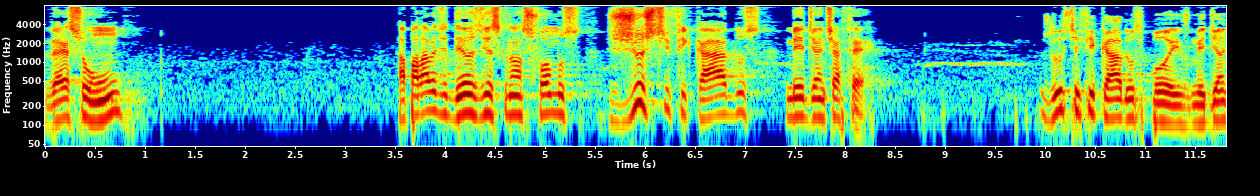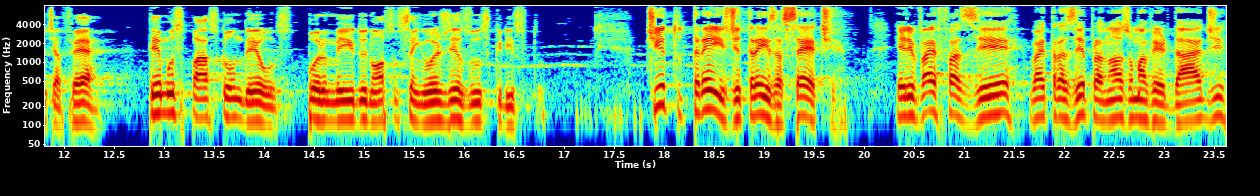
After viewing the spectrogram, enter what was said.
verso 1. A palavra de Deus diz que nós fomos justificados mediante a fé. Justificados, pois, mediante a fé, temos paz com Deus por meio do nosso Senhor Jesus Cristo. Tito 3, de 3 a 7, ele vai fazer, vai trazer para nós uma verdade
